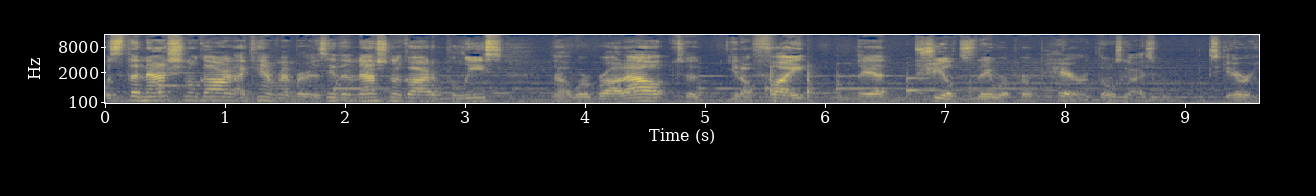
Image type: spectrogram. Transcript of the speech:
was it the National Guard? I can't remember. It's either the National Guard or police that were brought out to, you know, fight. They had shields. They were prepared. Those guys were scary.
